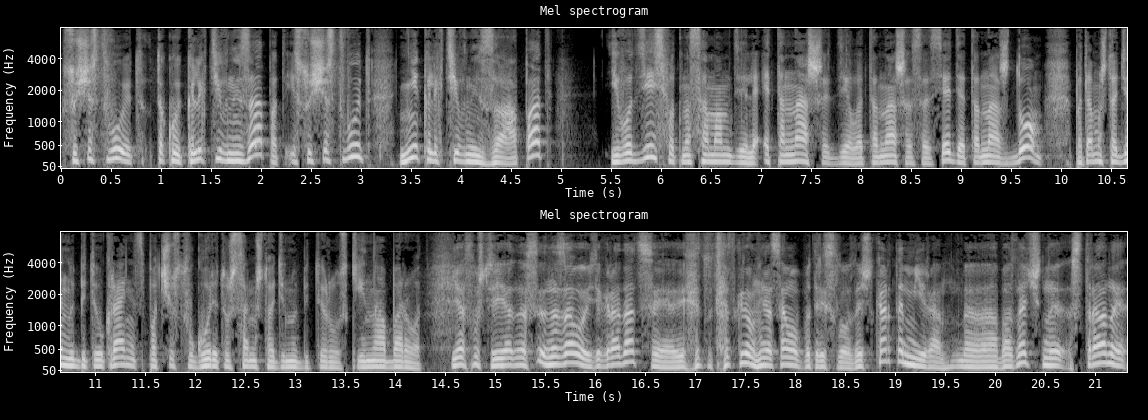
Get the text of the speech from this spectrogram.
существует такой коллективный Запад и существует неколлективный Запад, и вот здесь вот на самом деле это наше дело, это наши соседи, это наш дом, потому что один убитый украинец по чувству горя то же самое, что один убитый русский, и наоборот. Я, слушайте, я назову эти градации, я тут открыл, меня само потрясло. Значит, карта мира, э, обозначены страны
